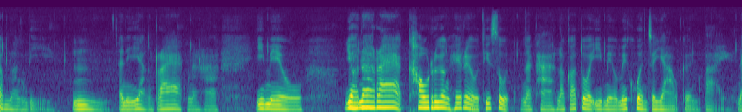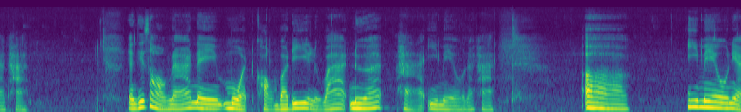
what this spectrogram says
กำลังดีอืมอันนี้อย่างแรกนะคะ อีเมลย่อหน้าแรกเข้าเรื่องให้เร็วที่สุดนะคะ แล้วก็ตัวอีเมลไม่ควรจะยาวเกินไปนะคะ อย่างที่สองนะ ในหมวดของ body หรือว่าเนื้อหาอีเมลนะคะอีเมลเนี่ย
